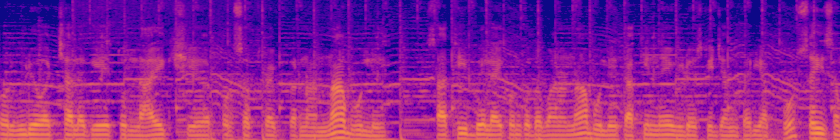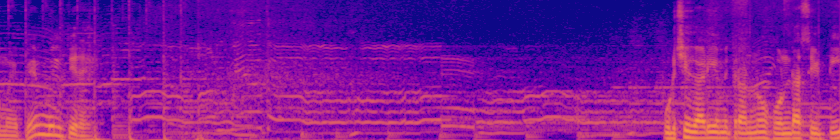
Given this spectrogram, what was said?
और वीडियो अच्छा लगे तो लाइक शेयर और सब्सक्राइब करना ना भूलें। साथ ही बेल आइकन को दबाना ना भूलें ताकि नए वीडियोस की जानकारी आपको सही समय पे मिलती रहे। पुढची गाडी आहे मित्रांनो Honda City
